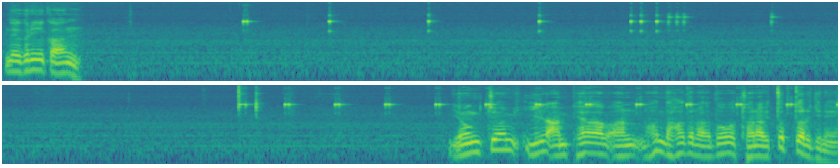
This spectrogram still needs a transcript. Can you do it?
네, 그러니까 0.1 암페어 한다 하더라도 전압이 뚝 떨어지네요.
